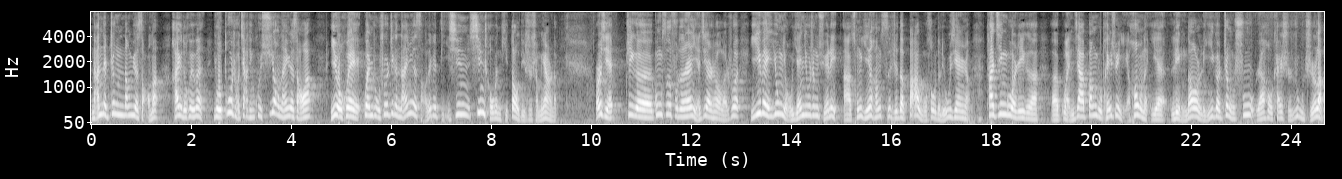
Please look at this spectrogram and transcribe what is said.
男的真当月嫂吗？还有的会问：有多少家庭会需要男月嫂啊？也有会关注说这个男月嫂的这个底薪薪酬问题到底是什么样的？而且这个公司负责人也介绍了，说一位拥有研究生学历啊，从银行辞职的八五后的刘先生，他经过这个呃管家帮助培训以后呢，也领到了一个证书，然后开始入职了，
